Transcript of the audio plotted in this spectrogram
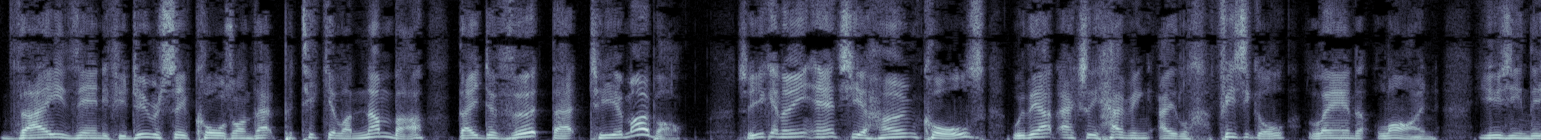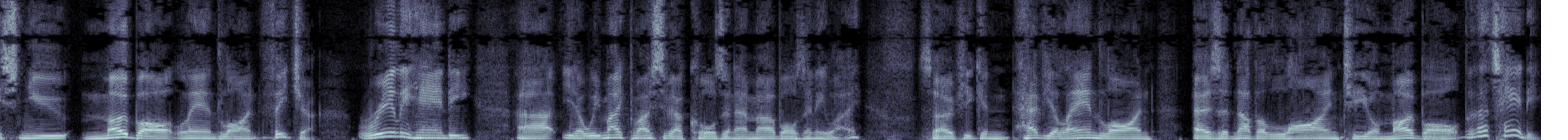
they then, if you do receive calls on that particular number, they divert that to your mobile. So you can answer your home calls without actually having a physical landline using this new mobile landline feature. Really handy. Uh, you know, we make most of our calls in our mobiles anyway. So if you can have your landline as another line to your mobile, then that's handy.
